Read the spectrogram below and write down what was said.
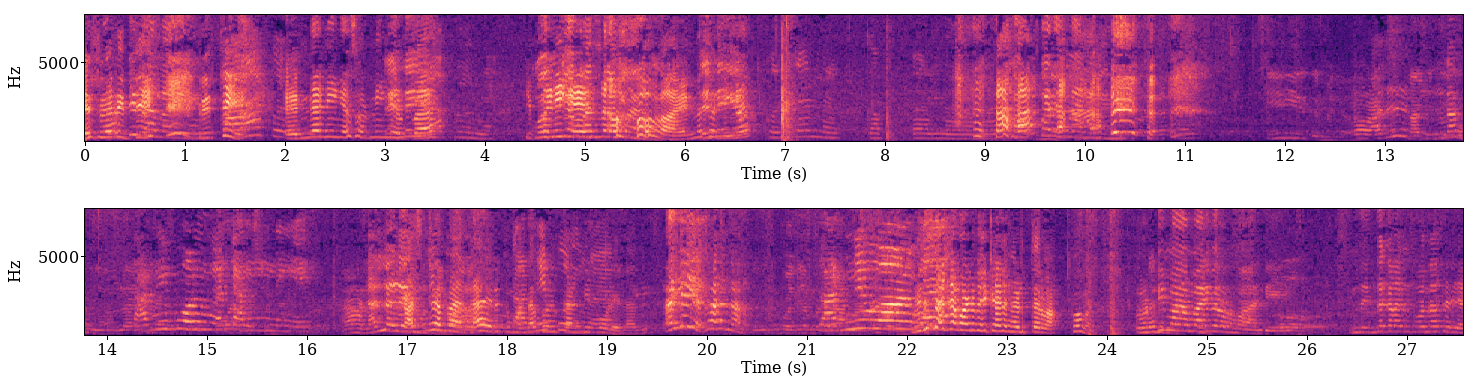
என்ன ரித்தி? ரித்தி என்ன நீங்க சொன்னீங்க இப்ப? இப்ப நீங்க என்ன என்ன சொன்னீங்க? அது தான் இருக்க மாட்டா போய் தண்ணி போடல அது ஐயைய, காணும், காணும். விடுசட்டை கொண்டு போய் கேளுங்க எடுத்து தருவா. போங்க. ரொட்டி மா மாதிரி வரணுமா ஆண்டி. இந்த இந்த கணக்குக்கு வந்தா சரியா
